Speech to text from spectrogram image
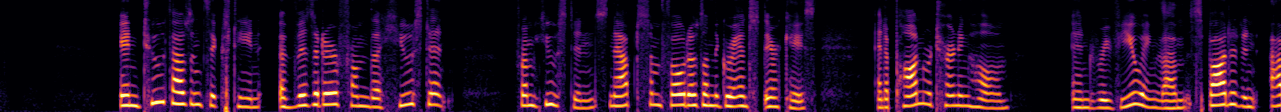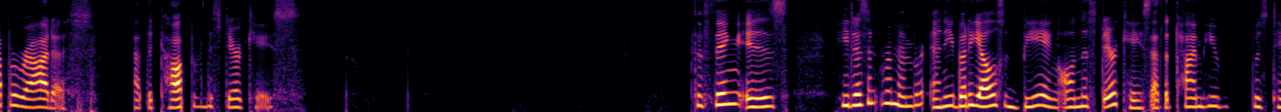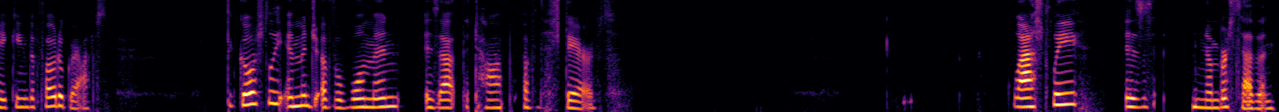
In 2016, a visitor from the Houston from Houston snapped some photos on the grand staircase and upon returning home and reviewing them spotted an apparatus at the top of the staircase. The thing is, he doesn't remember anybody else being on the staircase at the time he was taking the photographs. The ghostly image of a woman is at the top of the stairs. Lastly, is number seven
